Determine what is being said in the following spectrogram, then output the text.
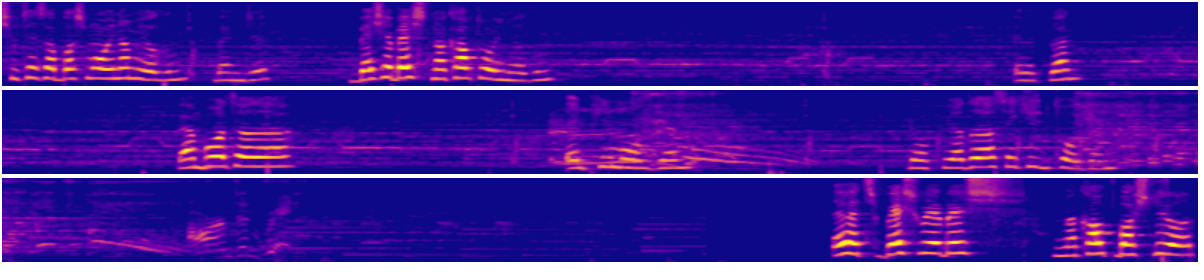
Çift hesaplaşma oynamayalım bence. 5'e 5 knockout oynayalım. Evet ben ben bu ortada El Primo olacağım. Yok ya da 8 bit olacağım. Evet 5 ve 5 knockout başlıyor.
